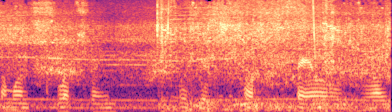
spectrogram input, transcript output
someone's slipstream is just a fail right.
